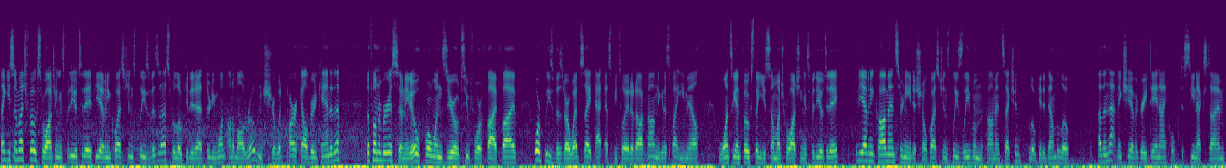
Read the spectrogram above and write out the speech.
Thank you so much, folks, for watching this video today. If you have any questions, please visit us. We're located at 31 Automall Road in Sherwood Park, Alberta, Canada. The phone number is 780-410-2455, or please visit our website at sbtoyota.com to get us by email. Once again, folks, thank you so much for watching this video today. If you have any comments or any additional questions, please leave them in the comment section located down below. Other than that, make sure you have a great day, and I hope to see you next time.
